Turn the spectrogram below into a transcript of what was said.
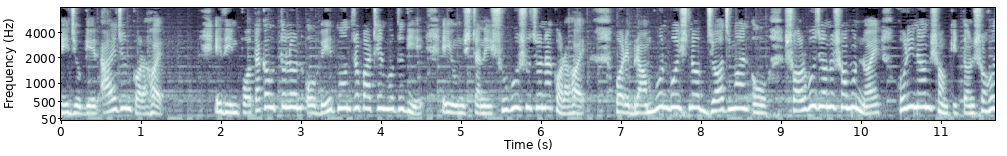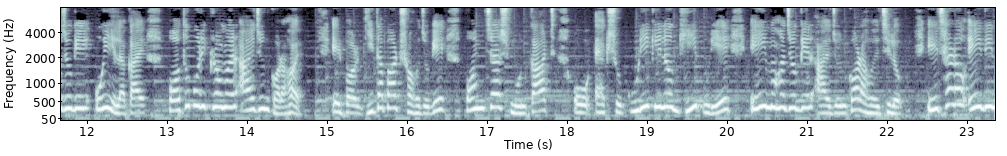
এই যজ্ঞের আয়োজন করা হয়। এদিন পতাকা উত্তোলন ও বেদ মন্ত্র পাঠের মধ্য দিয়ে এই অনুষ্ঠানের শুভ সূচনা করা হয়। পরে ব্রাহ্মণ, বৈষ্ণব, যজমান ও সর্বজন সমন্বয়ে হরিনাম সংকীর্তন সহযোগে ওই এলাকায় পথ পরিক্রমার আয়োজন করা হয়। এরপর গীতাপাঠ সহযোগে পঞ্চাশ মন কাঠ ও একশো কুড়ি কিলো ঘি পুড়িয়ে এই মহাযজ্ঞের আয়োজন করা হয়েছিল। এছাড়াও এই দিন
